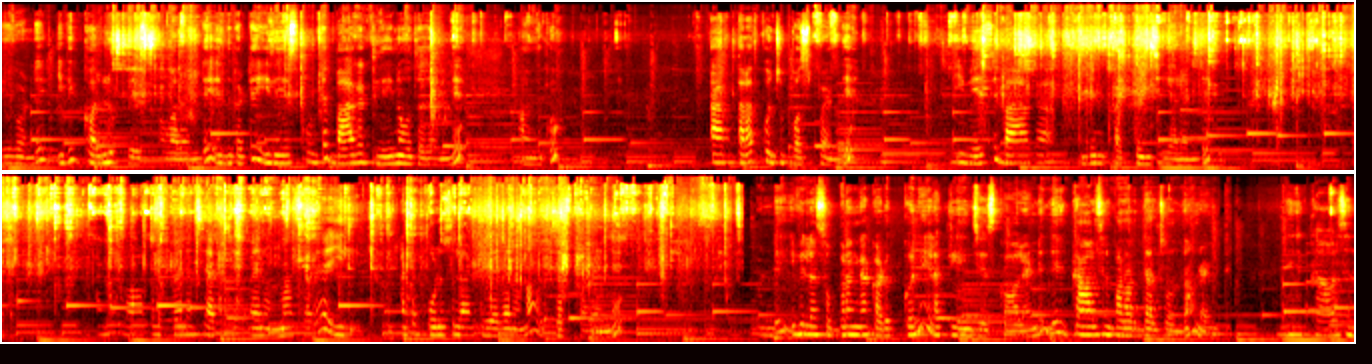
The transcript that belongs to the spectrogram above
ఇదిగోండి ఇవి కళ్ళు వేసుకోవాలండి. ఎందుకంటే ఇది వేసుకుంటే బాగా క్లీన్ అవుతుందండి. అందుకు ఆ తర్వాత కొంచెం పసుపు అండి. ఇవి వేసి బాగా దీన్ని పట్టించేయాలండి. అంటే లోపల ఏమైనా చెత్త ఏమైనా ఉన్నా సరే ఇది అంటే పులుసు లాంటివి ఏమైనా ఉన్నా వచ్చేస్తాయండి. అండి ఇవి ఇలా శుభ్రంగా కడుక్కొని ఇలా క్లీన్ చేసుకోవాలండి. దీనికి కావాల్సిన పదార్థాలు చూద్దాం రండి. దీనికి కావాల్సిన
